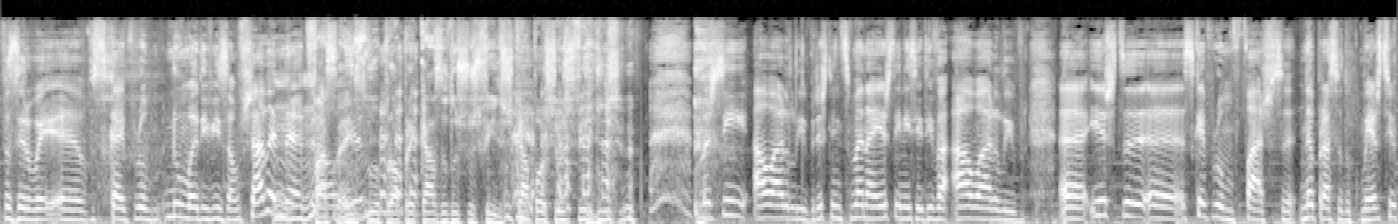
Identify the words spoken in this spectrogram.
fazer o, uh, escape room numa divisão fechada, Faça em sua própria casa dos seus filhos, escapa aos seus filhos. mas sim ao ar livre. Este fim de semana há esta iniciativa ao ar livre. Uh, este uh, escape room faz-se na Praça do Comércio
